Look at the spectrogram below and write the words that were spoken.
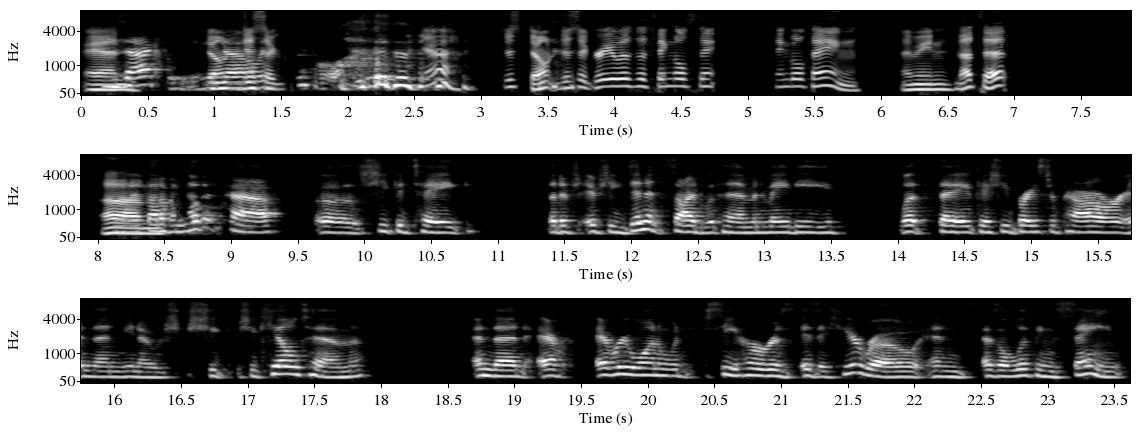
and exactly. don't know, it's disag- simple. yeah, just don't disagree with a single thing single thing. I mean, that's it. And I thought Um, of another path uh, she could take that if if she didn't side with him and maybe let's say okay she braced her power and then you know she she killed him and then ev- everyone would see her as, as a hero and as a living saint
